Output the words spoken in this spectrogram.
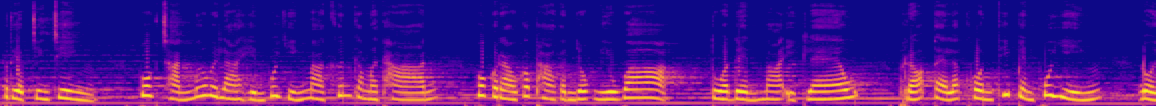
เปรียบจริง ๆ พวกฉันเมื่อเวลาเห็นผู้หญิงมาขึ้นกรรมฐาน พวกเราก็พากันยกนิ้วว่า ตัวเด่นมาอีกแล้ว เพราะแต่ละคนที่เป็นผู้หญิง โดย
